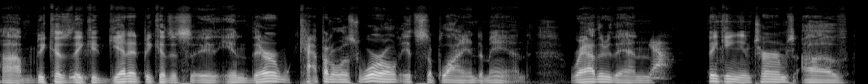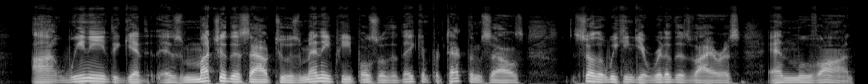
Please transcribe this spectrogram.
um, because they could get it because it's in, in, their capitalist world it's supply and demand rather than yeah. thinking in terms of uh, we need to get as much of this out to as many people so that they can protect themselves so that we can get rid of this virus and move on.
